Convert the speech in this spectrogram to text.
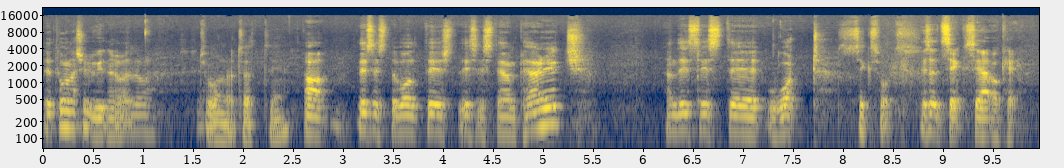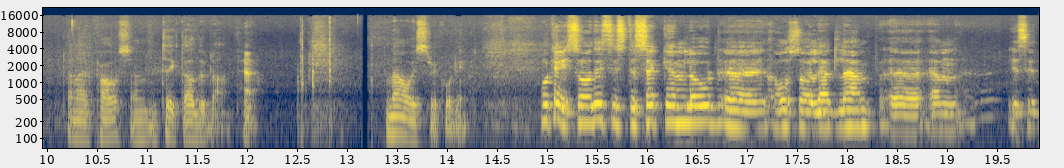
the 220 nu, eller? 230. Ah, this is the voltage, this is the amperage, and this is the watt. 6 watts. Is it six? Yeah, okay. Can I pause and take the other lamp? Yeah. Now it's recording. Okay, so this is the second load, uh, also a LED lamp, uh, and is it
